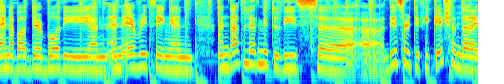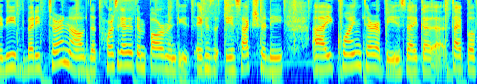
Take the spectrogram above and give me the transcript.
and about their body and, and everything. And, and that led me to this, uh, uh, this certification that I did. But it turned out that horse guided empowerment is, is actually uh, equine therapy, it's like a type of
